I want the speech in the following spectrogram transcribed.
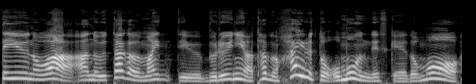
っていうのは、あの歌がうまいっていう部類には多分入ると思うんですけれども、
